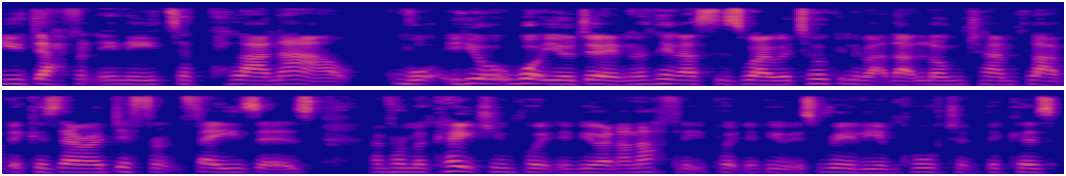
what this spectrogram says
you definitely need to plan out what you're what you're doing. I think that's why we're talking about that long term plan because there are different phases, and from a coaching point of view and an athlete point of view, it's really important because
